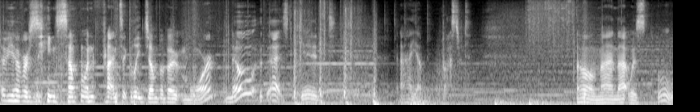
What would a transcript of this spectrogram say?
Have you ever seen someone frantically jump about more? No? That's good. Ah, you bastard. Oh man, that was... Oh,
